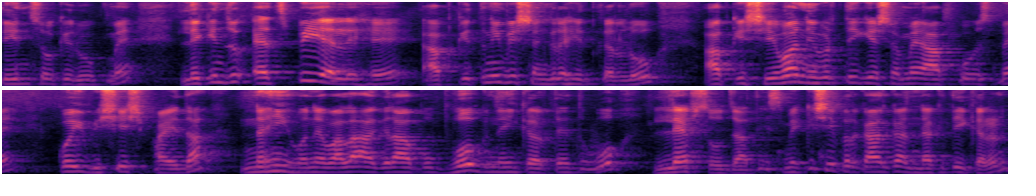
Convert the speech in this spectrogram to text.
300 के रूप में। लेकिन जो एच है, आप कितनी भी संग्रहित कर लो, आपकी सेवानिवृत्ति के समय आपको इसमें कोई विशेष फ़ायदा नहीं होने वाला। अगर आप उपभोग नहीं करते तो वो लेप्स हो जाते इसमें किसी प्रकार का नकदीकरण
